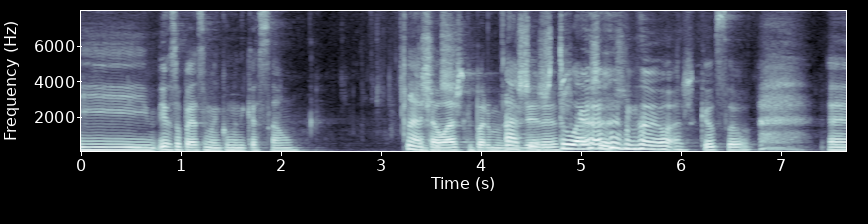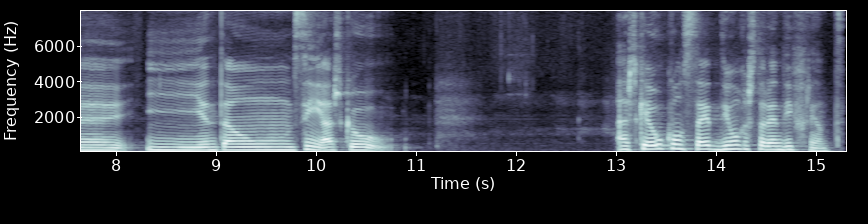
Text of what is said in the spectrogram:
e eu sou péssima em comunicação. Achas? Então acho que para me vender. Achas? Tu achas? não, eu acho que eu sou. Uh, e então, sim, acho que eu Acho que é o conceito de um restaurante diferente.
